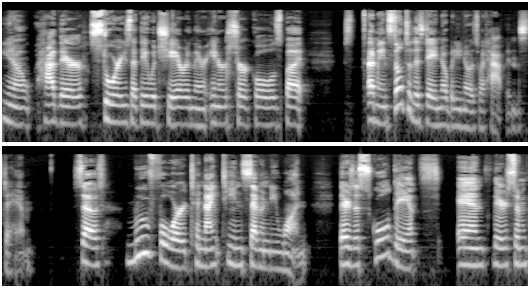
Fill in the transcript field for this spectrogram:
you know, had their stories that they would share in their inner circles, but I mean, still to this day, nobody knows what happens to him. So, move forward to 1971. There's a school dance, and there's some,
